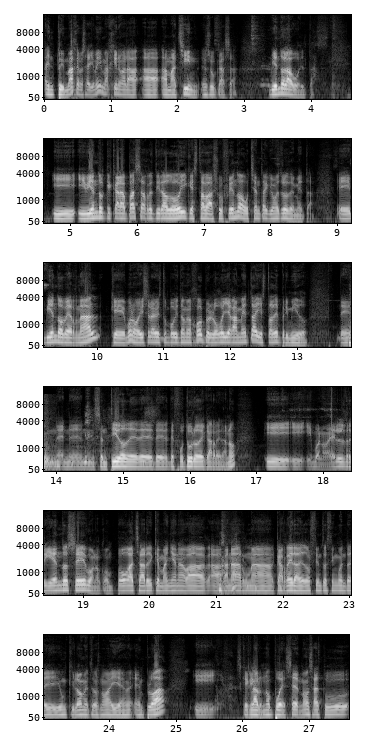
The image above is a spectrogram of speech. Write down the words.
en tu imagen. O sea, yo me imagino a, a Machín en su casa, viendo la vuelta. Y, viendo que Carapaz se ha retirado hoy, que estaba sufriendo a 80 kilómetros de meta. Eh, viendo a Bernal, que bueno, hoy se le ha visto un poquito mejor, pero luego llega a meta y está deprimido. En, en, sentido de, futuro de carrera, ¿no? Y, bueno, él riéndose, bueno, con Pogachar que mañana va a ganar una carrera de 251 kilómetros, ¿no? Ahí en, en Ploa. Y es que claro, no puede ser, ¿no? O sea, tú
